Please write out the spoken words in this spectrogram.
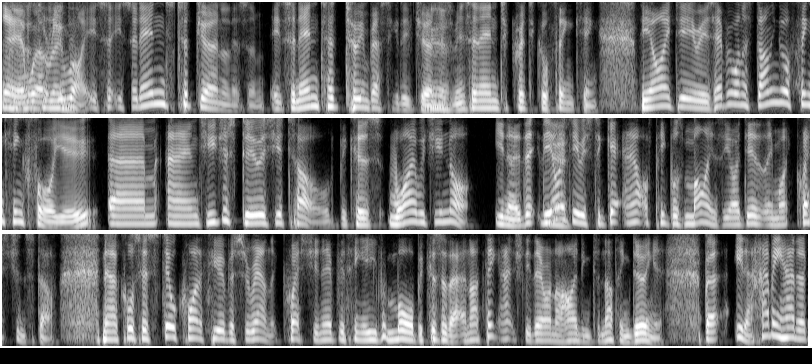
Yeah, well, you're right. It's a, it's an end to journalism. It's an end to, to investigative journalism. It's an end to critical thinking. The idea is everyone has done your thinking for you, um, and you just do as you're told. Because why would you not? You know, the, the idea is to get out of people's minds the idea that they might question stuff. Now, of course, there's still quite a few of us around that question everything even more because of that. And I think actually they're on a hiding to nothing doing it. But, you know, having had a,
